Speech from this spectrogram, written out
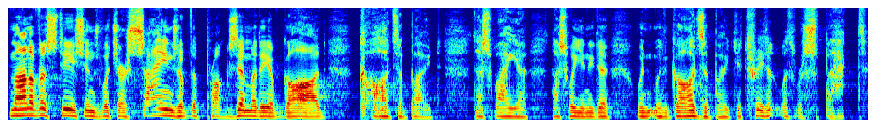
manifestations which are signs of the proximity of God. God's about. That's why you, that's why you need to, when, when God's about, you treat it with respect.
